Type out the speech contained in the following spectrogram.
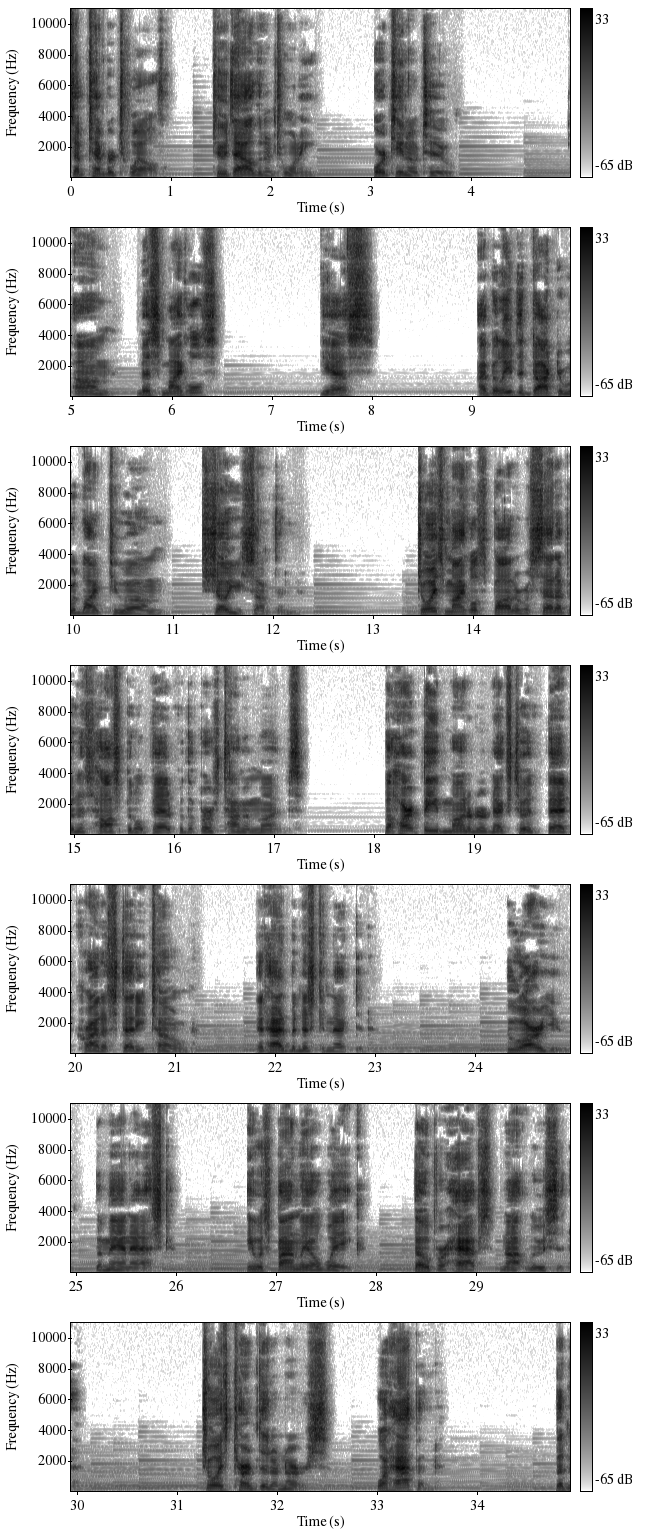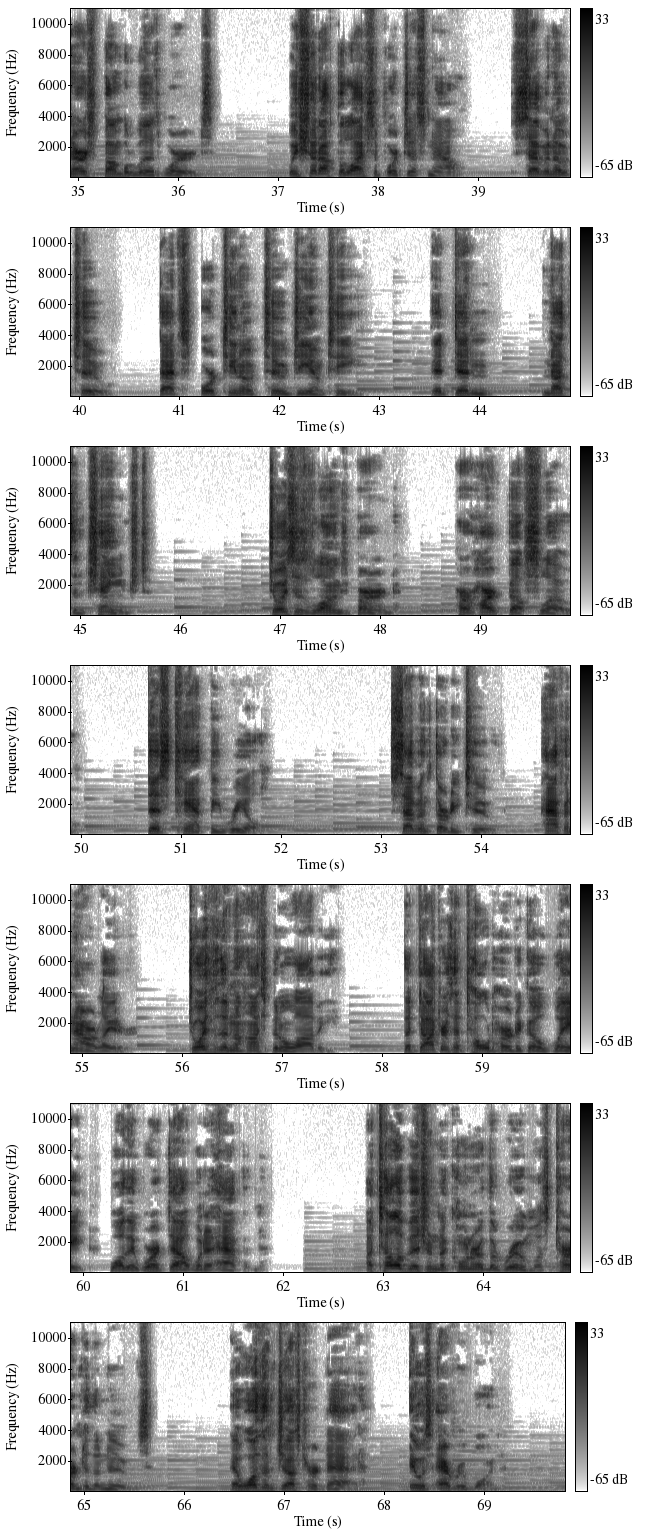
September 12, 2020 1402 Um, Miss Michaels? Yes? I believe the doctor would like to, um, show you something. Joyce Michaels' father was set up in his hospital bed for the first time in months. The heartbeat monitor next to his bed cried a steady tone. It had been disconnected. Who are you? the man asked. He was finally awake, though perhaps not lucid. Joyce turned to the nurse. What happened? The nurse fumbled with his words. We shut off the life support just now. 702. That's 1402 GMT. It didn't… nothing changed. Joyce's lungs burned. Her heart felt slow. This can't be real. 732. Half an hour later. Joyce was in the hospital lobby. The doctors had told her to go wait while they worked out what had happened. A television in the corner of the room was turned to the news. It wasn't just her dad. It was everyone.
